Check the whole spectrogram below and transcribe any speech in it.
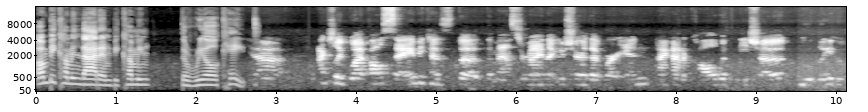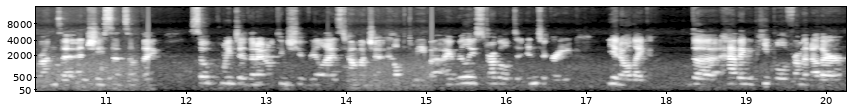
unbecoming that and becoming the real Kate? Yeah actually what I'll say because the the mastermind that you share that we're in, I had a call with Nisha Moodley who runs it, and she said something so pointed that I don't think she realized how much it helped me. But I really struggled to integrate, you know, like the having people from another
